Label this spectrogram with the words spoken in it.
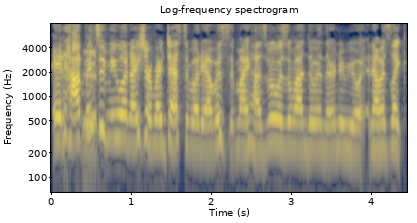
It happened yeah. to me when I shared my testimony. I was my husband was the one doing the interview, and I was like,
